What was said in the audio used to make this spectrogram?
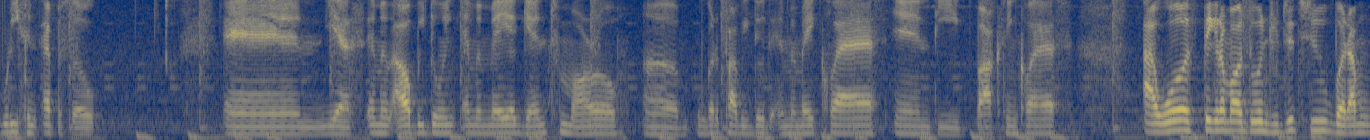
recent episode. And yes, MM, I'll be doing MMA again tomorrow. Um, I'm gonna probably do the MMA class and the boxing class. I was thinking about doing jujitsu, but I'm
